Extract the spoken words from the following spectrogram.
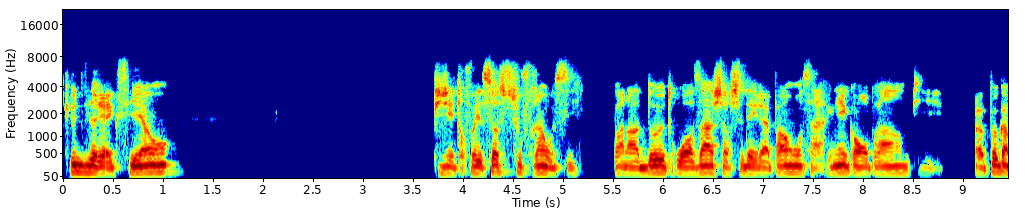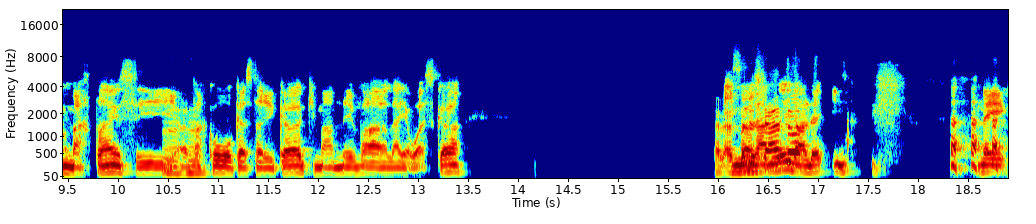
plus de direction. Puis j'ai trouvé ça souffrant aussi. Pendant deux, trois ans à chercher des réponses, à rien comprendre. Puis un peu comme Martin, c'est un mm-hmm. parcours au Costa Rica qui m'a amené vers l'ayahuasca. Qui m'a ramené dans le. mais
